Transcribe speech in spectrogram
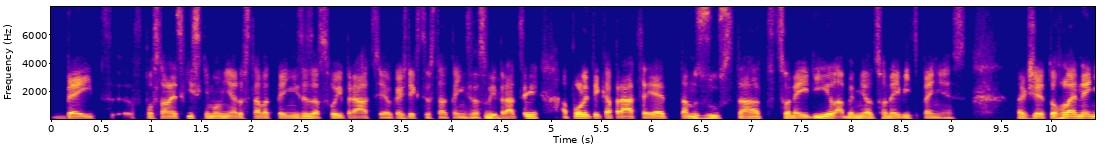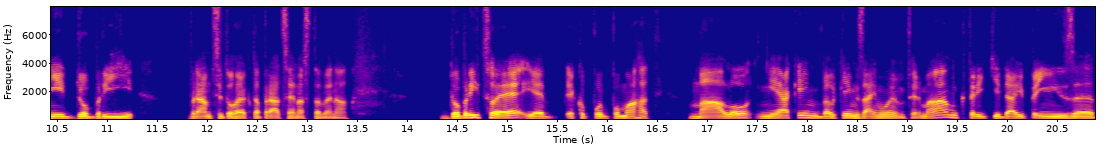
být v poslanecké sněmovně a dostávat peníze za svoji práci. Jo? Každý chce dostat peníze za svoji hmm. práci a politika práce je tam zůstat co nejdíl, aby měl co nejvíc peněz. Takže tohle není dobrý v rámci toho, jak ta práce je nastavená. Dobrý, co je, je jako pomáhat málo nějakým velkým zájmovým firmám, který ti dají peníze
